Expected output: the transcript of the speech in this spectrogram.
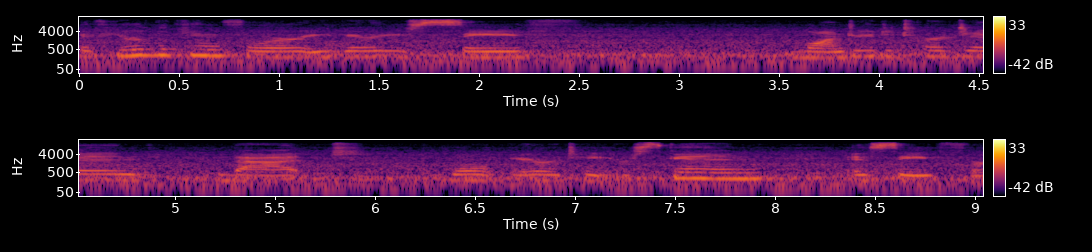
if you're looking for a very safe laundry detergent that won't irritate your skin, is safe for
